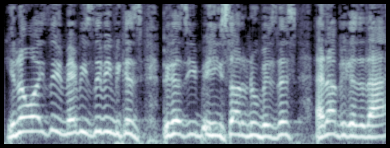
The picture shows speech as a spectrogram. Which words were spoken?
You know why he's leaving? Maybe he's leaving because, because he, he started a new business and not because of that.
